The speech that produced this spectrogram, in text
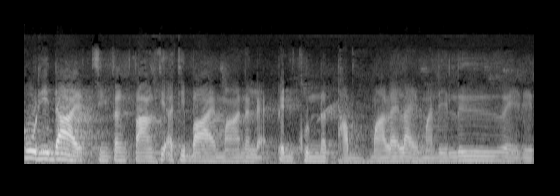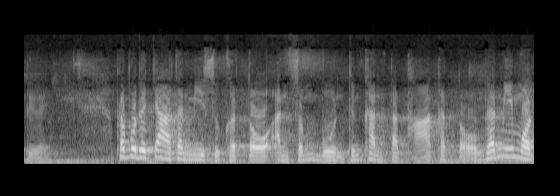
ผู้ที่ได้สิ่งต่างๆ ที่อธิบายมานั่นแหละเป็นคุณธรรมมาไล่ๆมาเรื่อยๆเรื่อยๆพระพุทธเจ้าท่านมีสุขโตอันสมบูรณ์ถึงขั้นตถาคโตท่านมีหมด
